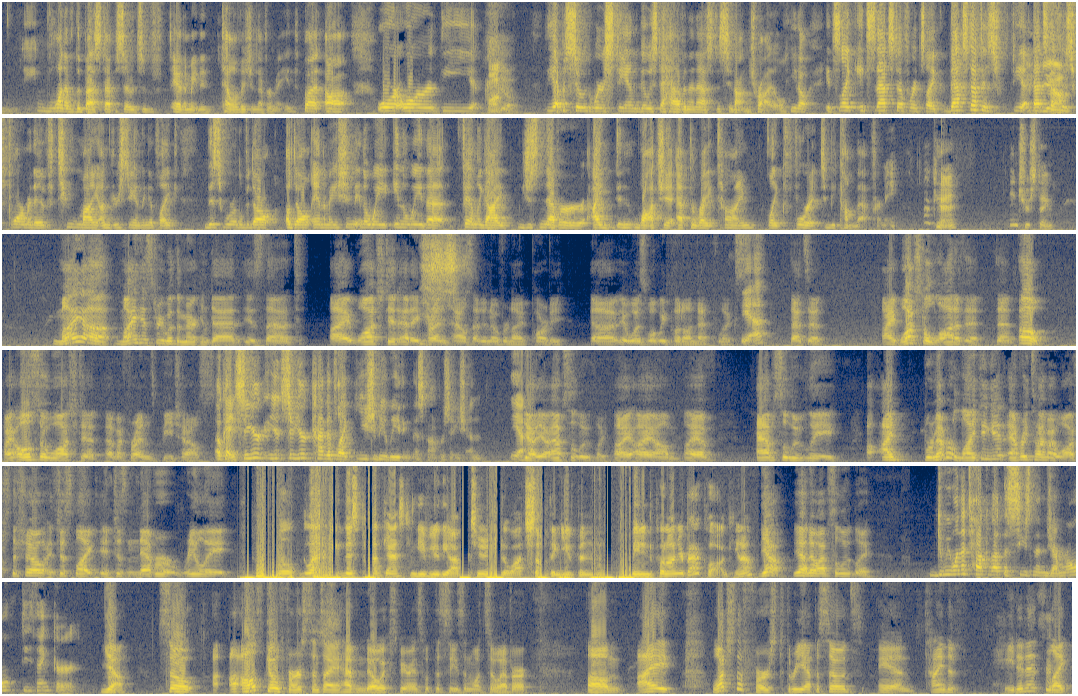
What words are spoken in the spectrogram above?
one of the best episodes of animated television ever made but uh or or the Yeah. the episode where Stan goes to heaven and has to sit on trial. You know, it's like it's that stuff where it's like that stuff is yeah that stuff is formative to my understanding of like this world of adult adult animation in a way in a way that Family Guy just never I didn't watch it at the right time like for it to become that for me. Okay. Interesting. My uh my history with American Dad is that I watched it at a friend's house at an overnight party. Uh, it was what we put on Netflix. Yeah. That's it. I watched a lot of it. Then oh, I also watched it at my friend's beach house. Okay, so you're, you're so you're kind of like you should be leading this conversation. Yeah. Yeah, yeah, absolutely. I, I, um, I have absolutely. I I remember liking it every time I watched the show. It's just like it just never really. Well, glad we, this podcast can give you the opportunity to watch something you've been meaning to put on your backlog. You know. Yeah, yeah, no, absolutely. Do we want to talk about the season in general? Do you think or Yeah. So I'll go first since I have no experience with the season whatsoever. Um, I watched the first three episodes and kind of hated it. Like,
